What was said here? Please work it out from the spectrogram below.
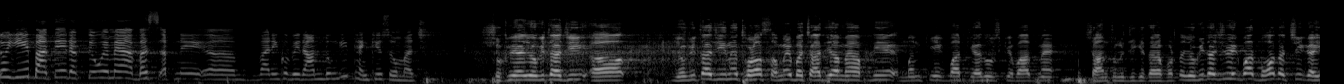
तो ये बातें रखते हुए मैं बस अपने वाणी को विराम दूँगी। थैंक यू सो मच शुक्रिया योगिता जी। योगिता जी ने थोड़ा समय बचा दिया मैं अपनी मन की एक बात कह दूँ उसके बाद मैं शांतनु जी की तरफ़ पढ़ता योगिता जी ने एक बात बहुत अच्छी कही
